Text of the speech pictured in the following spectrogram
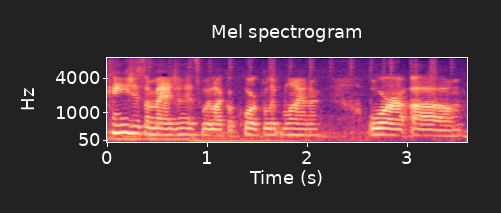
Can you just imagine this with like a cork lip liner or um,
